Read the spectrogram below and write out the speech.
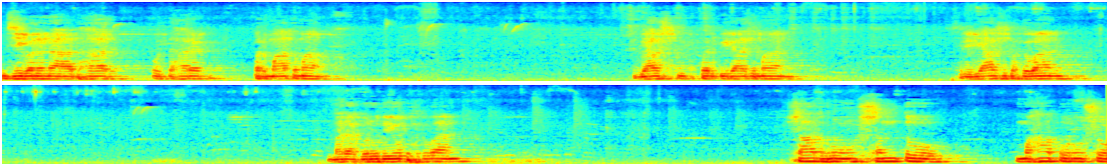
જીવનના આધાર ઉદ્ધારક પરમાત્મા વ્યાસપીઠ પર બિરાજમાન શ્રી વ્યાસ ભગવાન મારા ગુરુદેવ ભગવાન સાધુ સંતો મહાપુરુષો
